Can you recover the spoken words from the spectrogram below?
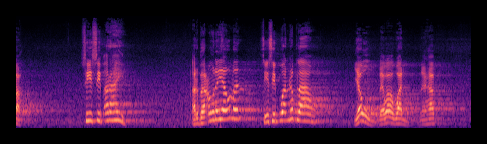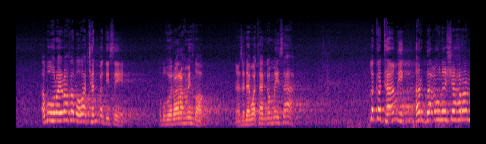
รอสี่สิบอะไรอัรบะอูนยามันสี่สิบวันหรือเปล่าเยาแปลว่าวันนะครับ อบูฮุไรรอก็บอกว่าฉันปฏิเสธ อบูฮุไรรอไม่ตอบแสดงว่าท่านก็ไม่ทราบ แล้วก็ถามอีกอัรบะอูนชาฮรัน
